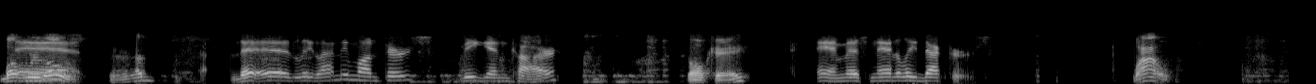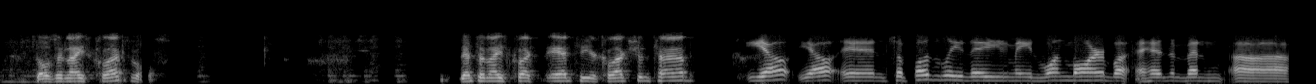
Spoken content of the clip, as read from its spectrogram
What were those? Dad? The uh, Leilani Munter's vegan car Okay. and Miss Natalie Decker's. Wow. Those are nice collectibles. That's a nice collect add to your collection, Todd. Yeah, yeah, and supposedly they made one more, but it hasn't been uh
